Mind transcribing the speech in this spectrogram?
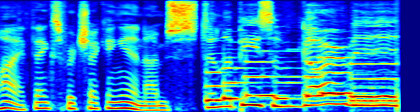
hi, thanks for checking in. I'm still a piece of garbage.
